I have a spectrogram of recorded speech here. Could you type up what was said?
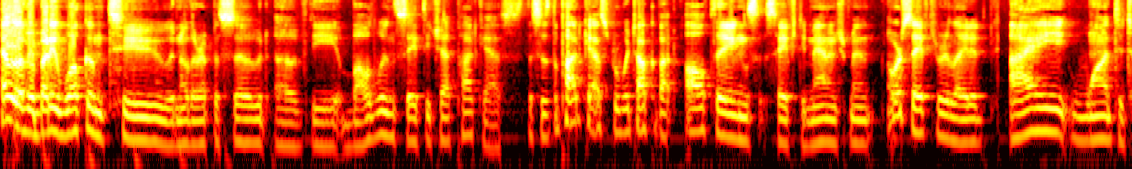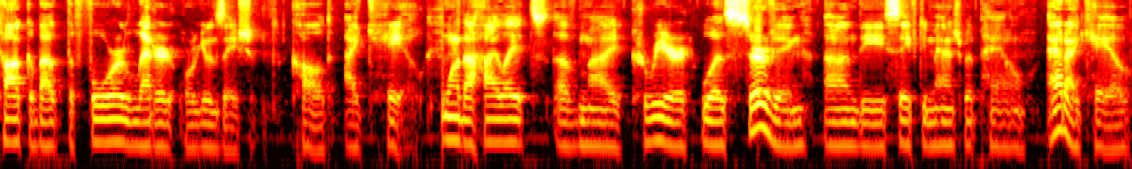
Hello, everybody. Welcome to another episode of the Baldwin Safety Chat podcast. This is the podcast where we talk about all things safety management or safety related. I want to talk about the four letter organization called ICAO. One of the highlights of my career was serving on the safety management panel at ICAO,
